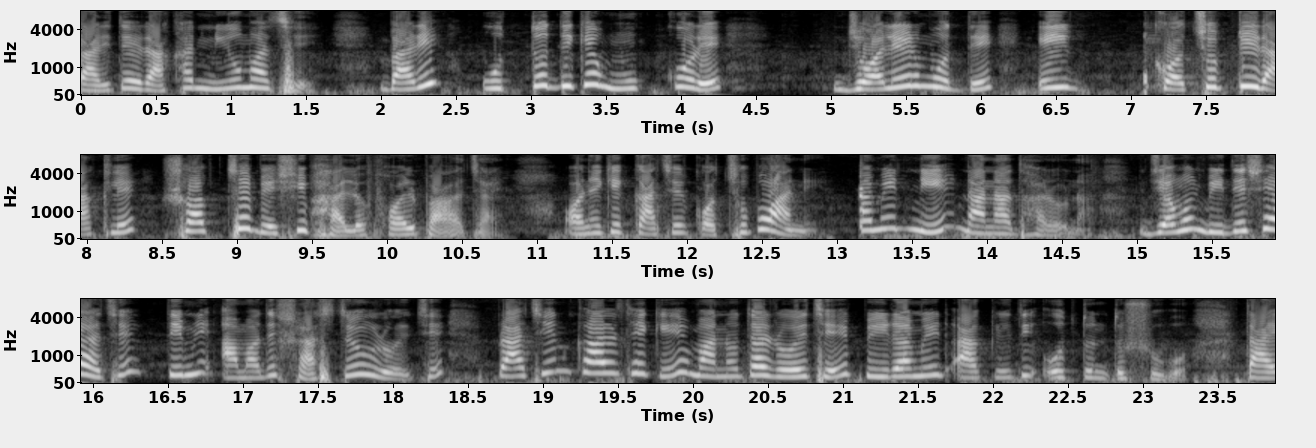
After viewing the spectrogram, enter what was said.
বাড়িতে রাখার নিয়ম আছে। বাড়ির উত্তর দিকে মুখ করে জলের মধ্যে এই কচ্ছপটি রাখলে সবচেয়ে বেশি ভালো ফল পাওয়া যায়। অনেকে কাচের কচ্ছপও আনে। পিরামিড নিয়ে নানা ধারণা। যেমন বিদেশে আছে, তেমনি আমাদের শাস্ত্রেও রয়েছে। প্রাচীনকাল থেকে মান্যতা রয়েছে, পিরামিড আকৃতি অত্যন্ত শুভ। তাই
